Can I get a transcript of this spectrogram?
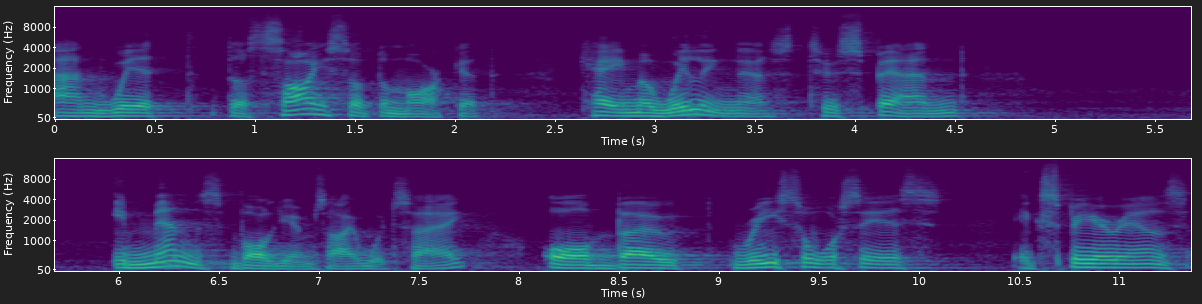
And with the size of the market came a willingness to spend immense volumes, I would say, of both resources, experience,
